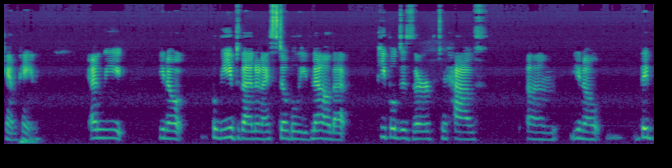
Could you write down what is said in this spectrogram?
campaign. And we, you know, believed then, and I still believe now, that people deserve to have, um, you know, they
